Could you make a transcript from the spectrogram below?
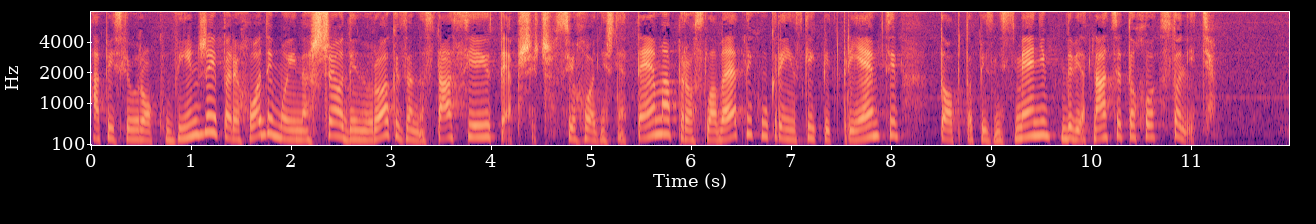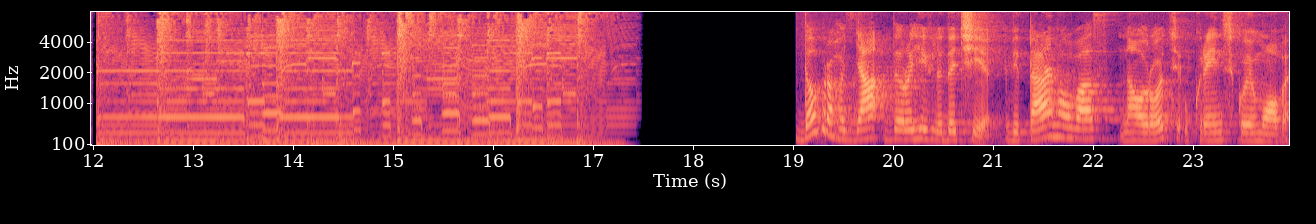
А після уроку в Інжі переходимо і на ще один урок з Анастасією Тепшич. Сьогоднішня тема про славетних українських підприємців, тобто бізнесменів 19 століття. Доброго дня, дорогі глядачі! Вітаємо вас на уроці української мови.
